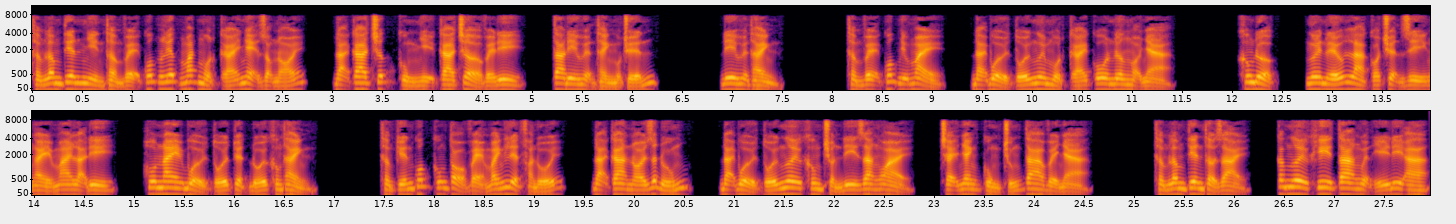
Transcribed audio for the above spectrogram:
thẩm lâm tiên nhìn thẩm vệ quốc liếc mắt một cái nhẹ giọng nói, đại ca trước cùng nhị ca trở về đi, ta đi huyện thành một chuyến. Đi huyện thành. Thẩm vệ quốc nhíu mày, đại buổi tối ngươi một cái cô nương mọi nhà. Không được, ngươi nếu là có chuyện gì ngày mai lại đi, hôm nay buổi tối tuyệt đối không thành. Thẩm kiến quốc cũng tỏ vẻ mãnh liệt phản đối, đại ca nói rất đúng, đại buổi tối ngươi không chuẩn đi ra ngoài, chạy nhanh cùng chúng ta về nhà. Thẩm lâm tiên thở dài, các ngươi khi ta nguyện ý đi à,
